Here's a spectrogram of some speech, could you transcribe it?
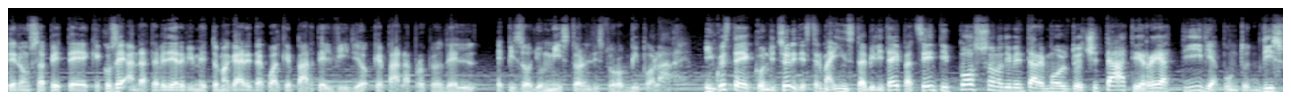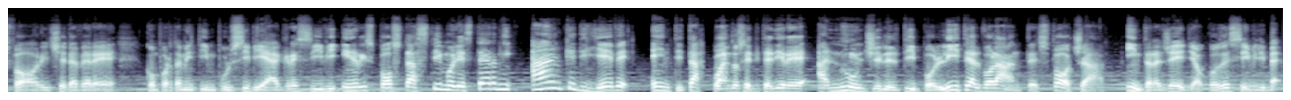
se non sapete che cos'è, andate a vedere, vi metto magari da qualche parte il video che parla proprio dell'episodio misto nel disturbo bipolare. In queste condizioni di estrema instabilità i pazienti possono diventare molto eccitati, reattivi, appunto disforici ed avere comportamenti impulsivi e aggressivi in risposta a stimoli esterni anche di lieve entità. Quando sentite dire annunci del tipo lite al volante, sfocia in tragedia o cose simili, beh,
